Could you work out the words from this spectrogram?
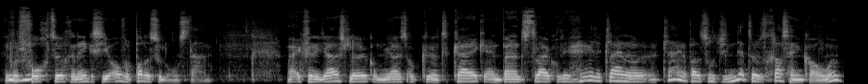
het wordt vochtig. En in één keer zie je overal paddenstoelen ontstaan. Maar ik vind het juist leuk om juist ook eh, te kijken en bijna te struiken op die hele kleine, kleine paddenstoeltjes net door het gras heen komen.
